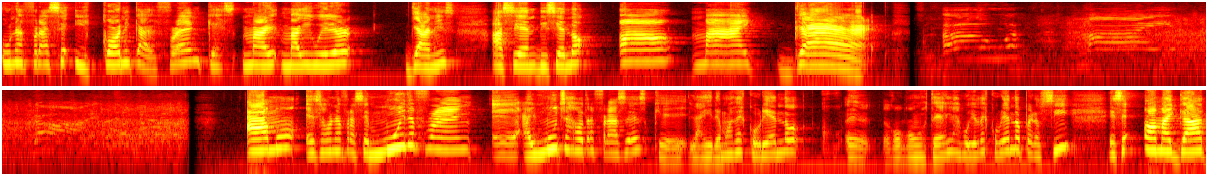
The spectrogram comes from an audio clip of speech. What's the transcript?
una frase icónica de Frank, que es Maggie Wheeler, Janice, haciendo, diciendo, oh my God. Amo, esa es una frase muy de Frank. Eh, hay muchas otras frases que las iremos descubriendo, eh, con ustedes las voy a ir descubriendo, pero sí, ese oh my god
